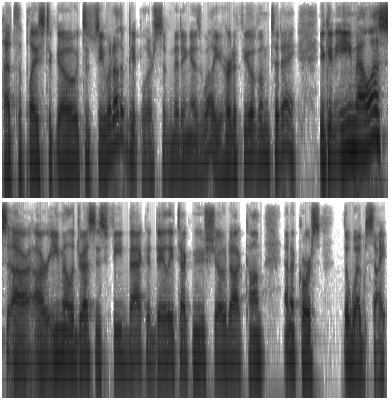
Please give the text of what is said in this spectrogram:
That's the place to go to see what other people are submitting as well. You heard a few of them today. You can email us. Our, our email address is feedback at dailytechnewsshow.com. And of course, the website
